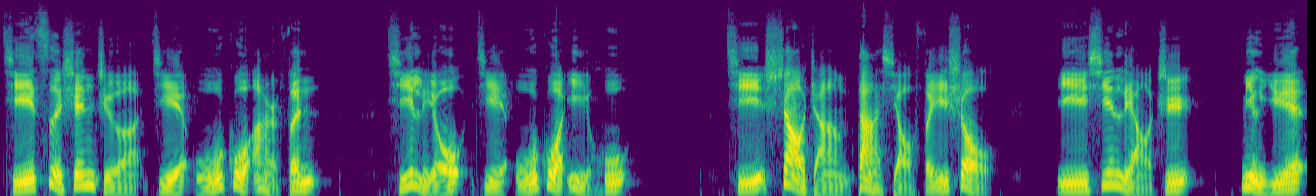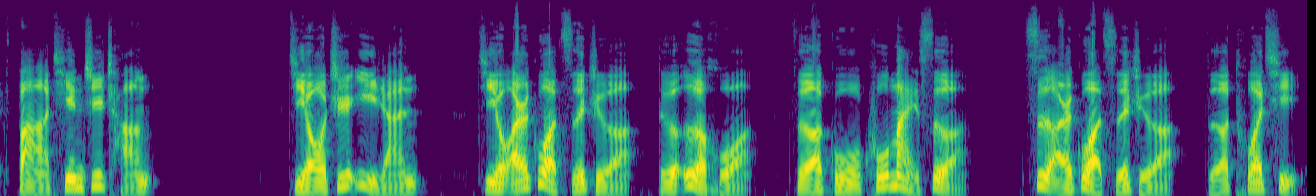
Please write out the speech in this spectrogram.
其次身者皆无过二分，其流皆无过一乎？其少长大小肥瘦，以心了之，命曰法天之常。久之亦然。久而过此者，得恶火，则骨枯脉涩；次而过此者，则脱气。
